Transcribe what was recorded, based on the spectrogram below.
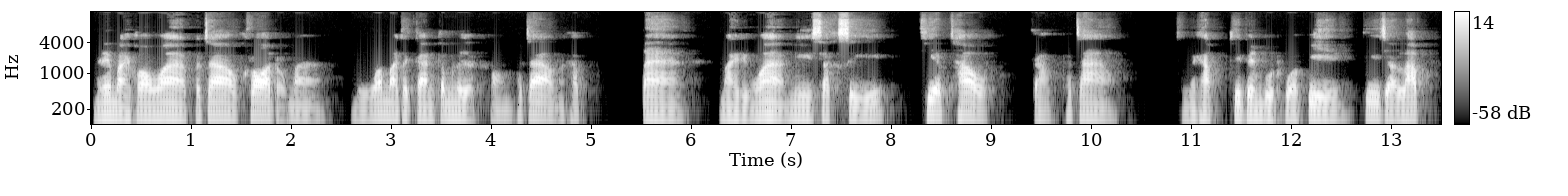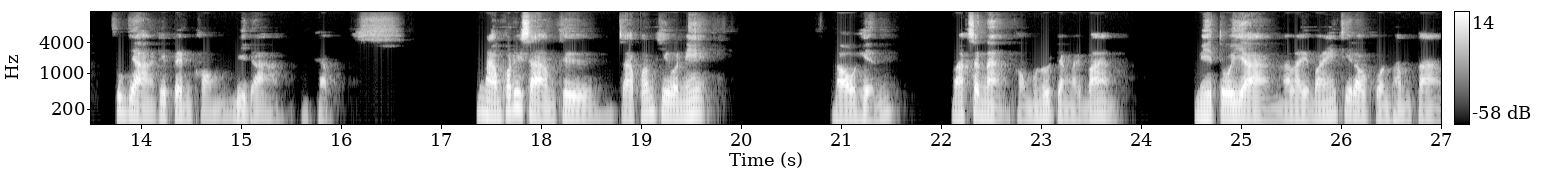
ไม่ได้หมายความว่าพระเจ้าคลอดออกมา หรือว่ามาจากการกำเนิดของพระเจ้านะครับ แต่ หมายถึงว่ามีศักดิ์ศรีเทียบเท่ากับพระเจ้านะครับที่เป็นบุตรหัวปีที่จะรับทุกอย่างที่เป็นของบิดานะครับคำถามข้อที่ 3 คือจากพระคีวันนี้ เราเห็นลักษณะของมนุษย์อย่างไรบ้าง มีตัวอย่างอะไรไหมที่เราควรทำตาม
